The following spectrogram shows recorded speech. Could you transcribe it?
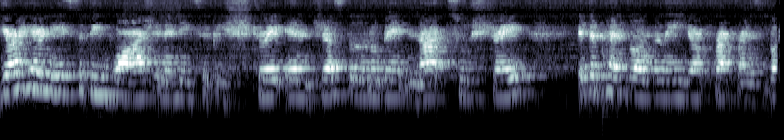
your hair needs to be washed and it needs to be straightened just a little bit, not too straight. It depends on really your preference. But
